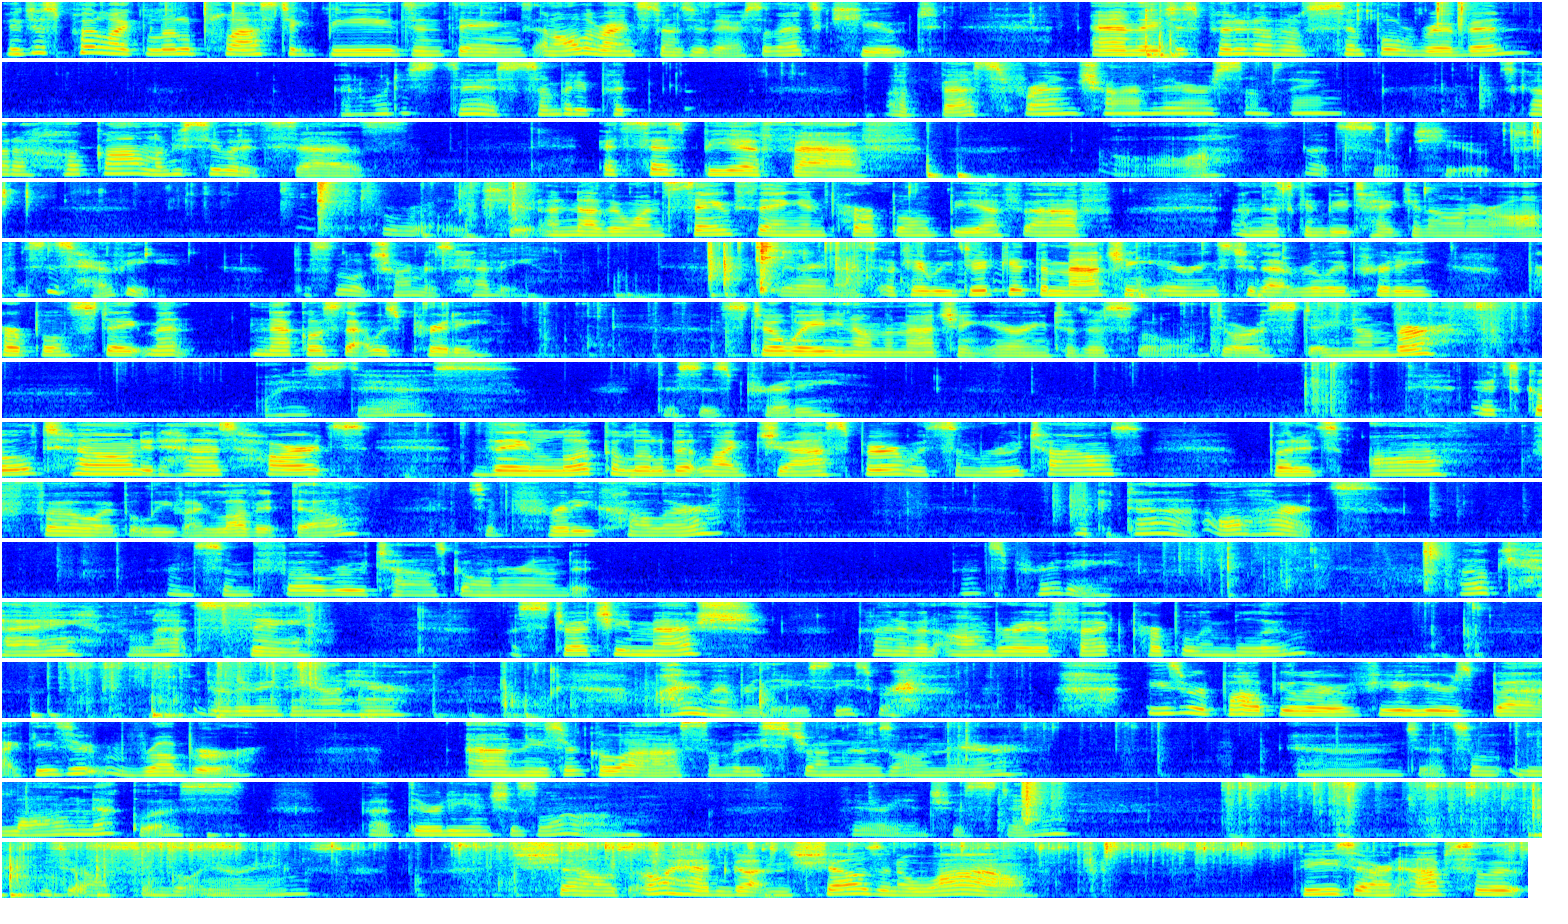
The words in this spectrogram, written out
They just put like little plastic beads and things, and all the rhinestones are there, so that's cute. And they just put it on a simple ribbon. And what is this? Somebody put a best friend charm there or something. It's got a hook on. Let me see what it says. It says BFF. Aw, that's so cute. Really cute. Another one, same thing in purple, BFF. And this can be taken on or off. This is heavy. This little charm is heavy. Very nice. Okay, we did get the matching earrings to that really pretty purple statement necklace. That was pretty. Still waiting on the matching earring to this little Doris Day number. What is this? This is pretty. It's gold tone. It has hearts. They look a little bit like jasper with some rutiles, but it's all faux, I believe. I love it, though. It's a pretty color. Look at that, all hearts. And some faux rutiles going around it. That's pretty. Okay, let's see. A stretchy mesh, kind of an ombre effect, purple and blue. Do I have anything on here? I remember these. These were these were popular a few years back. These are rubber. And these are glass. Somebody strung those on there. And it's a long necklace, about 30 inches long. Very interesting. These are all single earrings. Shells. Oh, I hadn't gotten shells in a while. These are an absolute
